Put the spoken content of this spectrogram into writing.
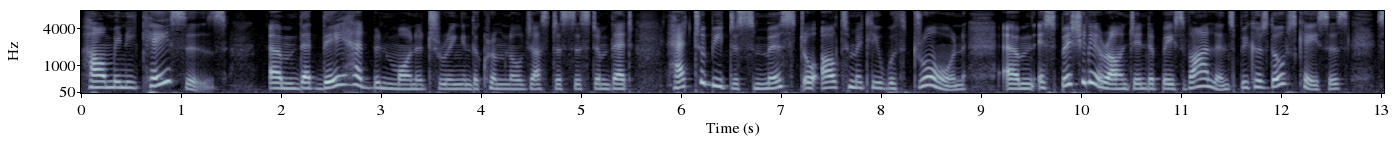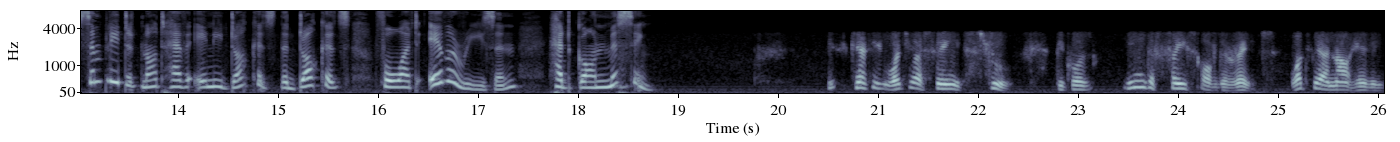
how many cases um, that they had been monitoring in the criminal justice system that had to be dismissed or ultimately withdrawn, um, especially around gender based violence, because those cases simply did not have any dockets. The dockets, for whatever reason, had gone missing. Kathy, what you are saying is true, because in the face of the rapes, what we are now having,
